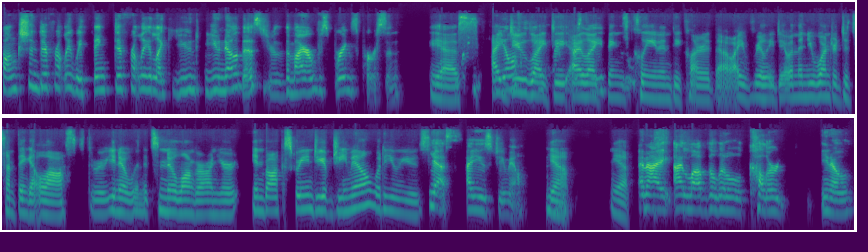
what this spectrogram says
function differently. We think differently. Like you, you know this. You're the Myers Briggs person. Yes, I do like de- I like things clean and decluttered though. I really do. And then you wonder, did something get lost through? You know, when it's no longer on your inbox screen. Do you have Gmail? What do you use? Yes, I use Gmail. Yeah. Yeah. And I I love the little colored, you know,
